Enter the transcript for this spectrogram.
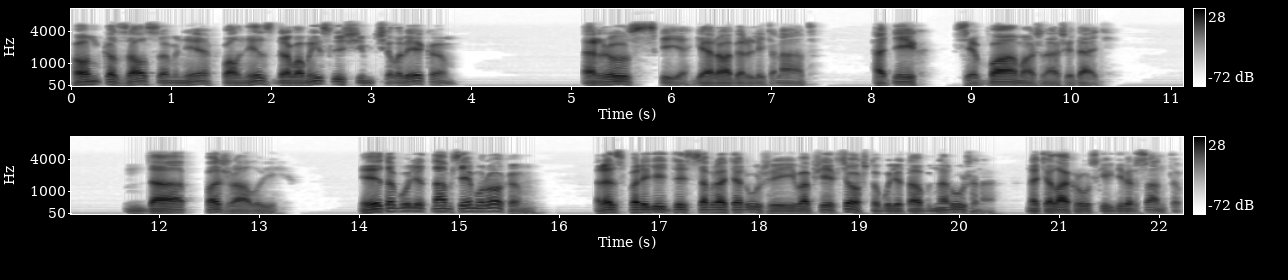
Он казался мне вполне здравомыслящим человеком. Русские, геробер-лейтенант. От них всего можно ожидать. Да, пожалуй. Это будет нам всем уроком. Распорядитесь собрать оружие и вообще все, что будет обнаружено на телах русских диверсантов.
